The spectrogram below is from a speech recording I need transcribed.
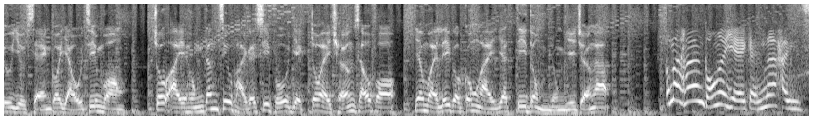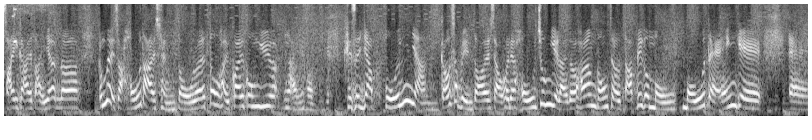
照耀成个油尖旺。做霓虹灯招牌嘅师傅，亦都系抢手货，因为呢个工艺一啲都唔容易掌握。咁啊，香港嘅夜景咧系世界第一啦。咁其实好大程度咧都系归功于霓虹嘅。其实日本人九十年代嘅时候，佢哋好中意嚟到香港就搭呢个冇冇顶嘅诶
